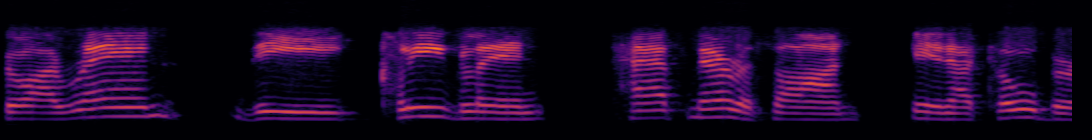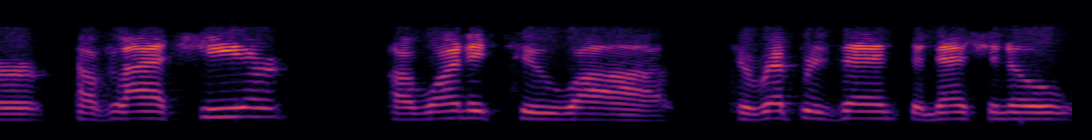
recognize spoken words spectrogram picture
So I ran the Cleveland half marathon in October of last year. I wanted to uh, to represent the National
